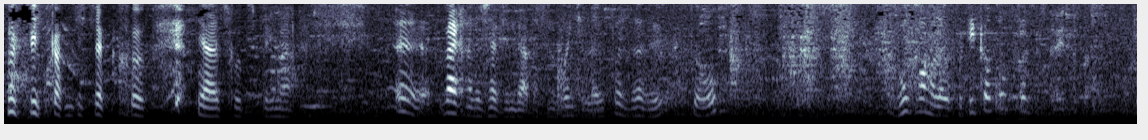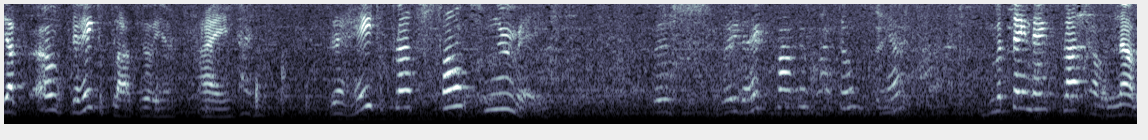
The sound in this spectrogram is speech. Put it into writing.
Vierkantjes is ook goed. Ja, is goed, is prima. Eh, wij gaan dus even inderdaad even een rondje lopen. Leuk, top. Hoe gaan we lopen? Die kant op? Dat is de hete plaat. Ja, oh, de hete plaat wil je. Hi. De hete plaat valt nu mee. Dus wil je de hete plaat nu gelijk doen? Ja? Meteen de hete plaat gaan we. Nou.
